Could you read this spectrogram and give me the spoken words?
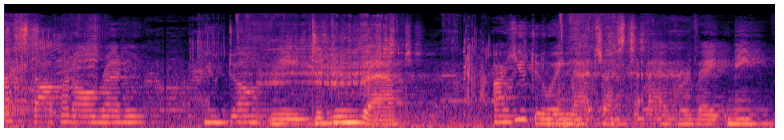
stop it already. You don't need to do that. Are you doing that just to aggravate me?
